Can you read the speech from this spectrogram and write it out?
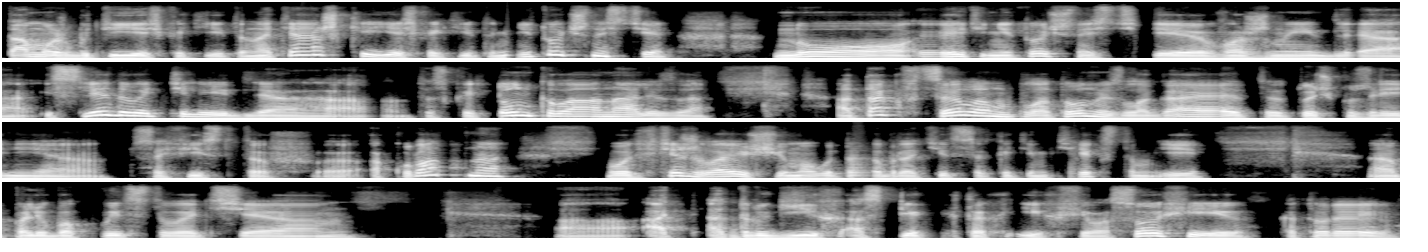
Там, может быть, и есть какие-то натяжки, есть какие-то неточности, но эти неточности важны для исследователей, для, так сказать, тонкого анализа. А так, в целом, Платон излагает точку зрения софистов э, аккуратно. Вот все желающие могут обратиться к этим текстам и э, полюбопытствовать э, о, о других аспектах их философии, которые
